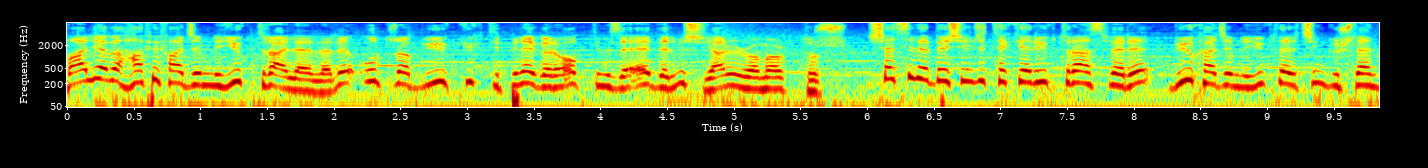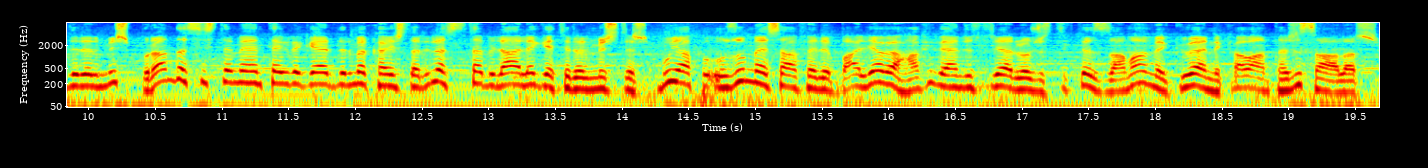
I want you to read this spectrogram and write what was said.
Balya ve hafif hacimli yük trailerleri ultra büyük yük tipine göre optimize edilmiş yarı römorktur. Şasi ve 5. teker yük transferi büyük hacimli yükler için güçlendirilmiş branda sistemi entegre gerdirme kayışlarıyla stabil hale getirilmiştir. Bu yapı uzun mesafeli balya ve hafif endüstriyel lojistikte zaman ve güvenlik avantajı sağlar.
